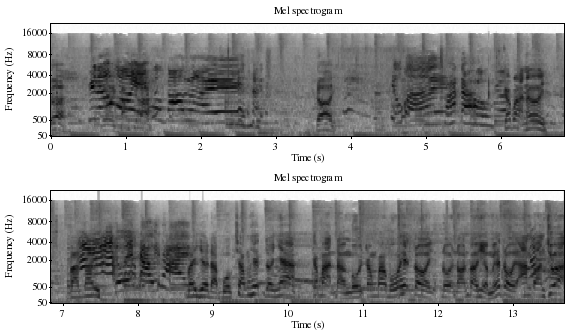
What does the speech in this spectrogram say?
Chưa? Rồi xong chưa? thương con này rồi. Chú ơi bắt đầu các bạn ơi và đây. Thầy. Bây giờ đã buộc xong hết rồi nha. Các bạn đã ngồi trong ba bố hết rồi đội nón bảo hiểm hết rồi an toàn chưa?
